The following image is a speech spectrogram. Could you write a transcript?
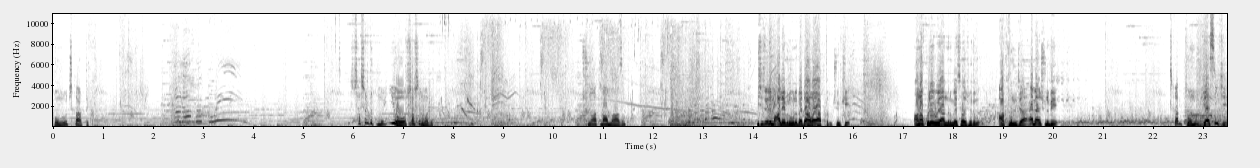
Tomruğu çıkarttık. Şaşırdık mı? Yok şaşırmadık. Şunu atmam lazım. Bir şey söyleyeyim mi? Alev ruhunu bedava yaptım. Çünkü ana kuleyi uyandırmaya çalışıyordum aklımca. Hemen şunu bir çıkarttım. Tomruk gelsin ki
